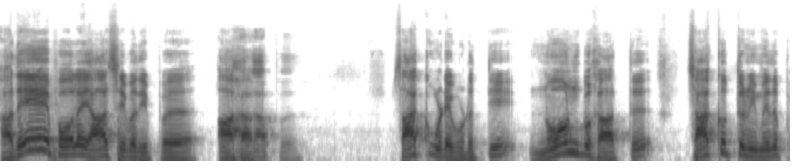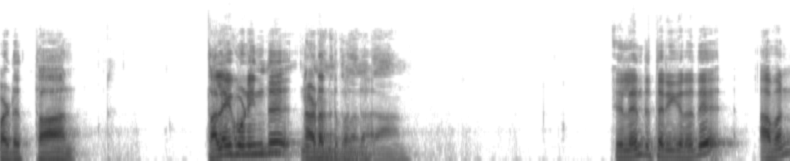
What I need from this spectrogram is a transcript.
அதே போல யார் செய்வது இப்போ ஆகா ஆகாப்பு. சாக்கு உடை உடுத்தி நோன்பு காத்து சாக்குத்துணி மீது படுத்தான். தலைகுனிந்து நடந்து வந்தான். இதிலிருந்து தெரிகிறது அவன்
